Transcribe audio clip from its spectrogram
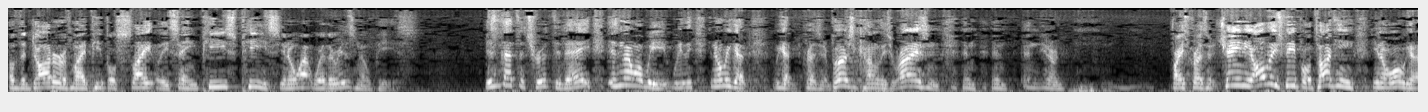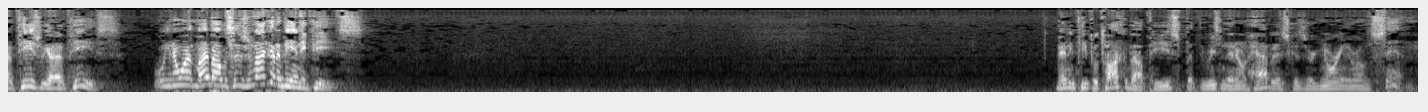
of the daughter of my people slightly, saying, Peace, peace. You know what? Where there is no peace. Isn't that the truth today? Isn't that what we, we you know, we got, we got President Bush and Condoleezza Rice and, and, and, and, you know, Vice President Cheney, all these people talking, you know, well, we got to have peace, we got to have peace. Well, you know what? My Bible says there's not going to be any peace. Many people talk about peace, but the reason they don't have it is because they're ignoring their own sin.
